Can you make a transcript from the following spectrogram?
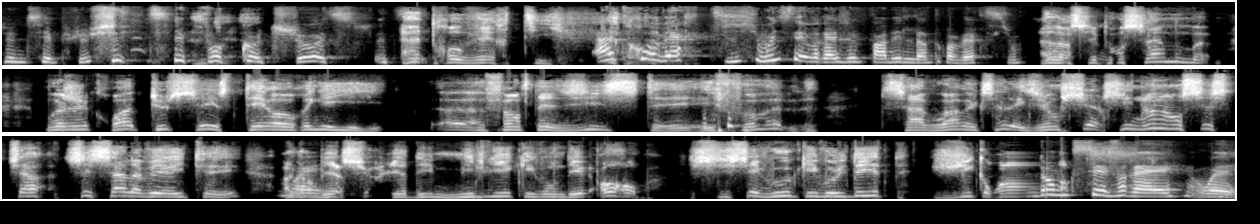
Je ne sais plus. C'est beaucoup de choses. Je ne sais- Introverti. Introverti. Oui, c'est vrai, j'ai parlé de l'introversion. Alors c'est pour ça, moi, moi, je crois, toutes ces théories euh, fantaisiste et, folle. Ça a à voir avec ça. Les gens cherchent. Non, non, c'est ça, c'est ça la vérité. Alors bien sûr, il y a des milliers qui vont dire, oh, si c'est vous qui vous le dites, j'y crois. Donc c'est vrai, oui.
